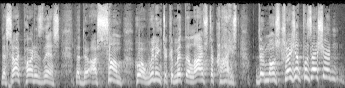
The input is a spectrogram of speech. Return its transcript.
The sad part is this that there are some who are willing to commit their lives to Christ, their most treasured possession,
